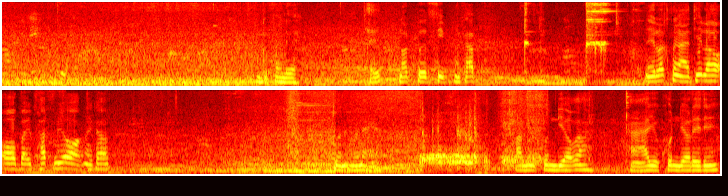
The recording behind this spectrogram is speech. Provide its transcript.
เราไม่ได้ปลูก ก็ไป เลยใช้น็อตเปิดสิบนะครับ ในลักษณะที่เราเอาใบพัดไม่ออกนะครับ ตัวนี้ไปไหนทำอยู่คนเดียวก็หาอยู่คนเดียวเลยทีนี้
